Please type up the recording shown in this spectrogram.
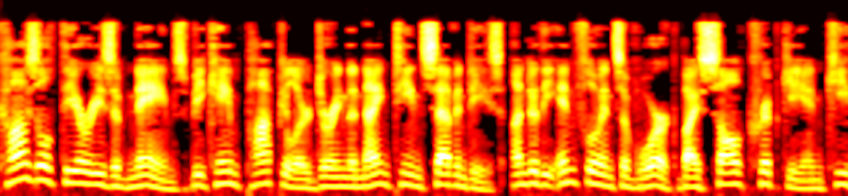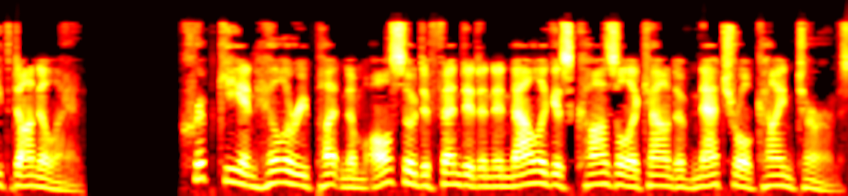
Causal theories of names became popular during the 1970s, under the influence of work by Saul Kripke and Keith Donnellan. Kripke and Hilary Putnam also defended an analogous causal account of natural kind terms.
